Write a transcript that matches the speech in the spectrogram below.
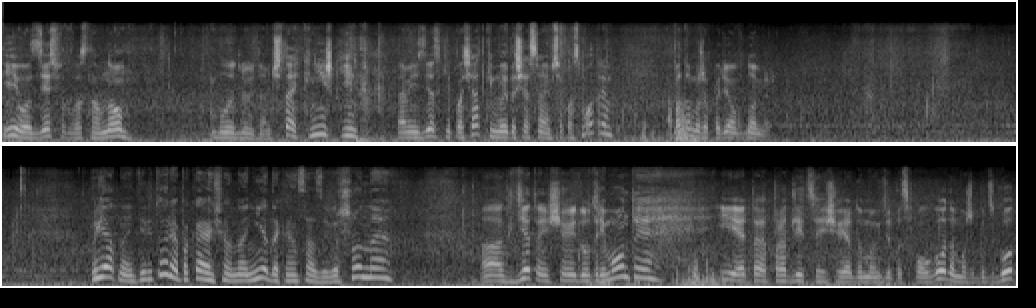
И вот здесь вот в основном будут люди там читать книжки, там есть детские площадки, мы это сейчас с вами все посмотрим, а потом уже пойдем в номер. Приятная территория, пока еще она не до конца завершенная. А Где-то еще идут ремонты, и это продлится еще, я думаю, где-то с полгода, может быть, с год.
